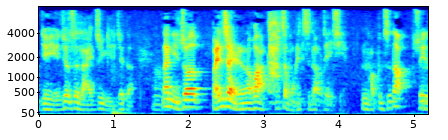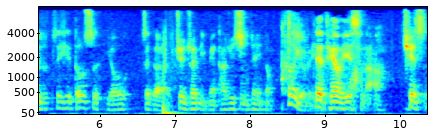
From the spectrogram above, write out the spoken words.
也也就是来自于这个。那你说本省人的话，他怎么会知道这些？他不知道，所以说这些都是由这个眷村里面他去形成一种特有的。这挺有意思的啊。确实，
